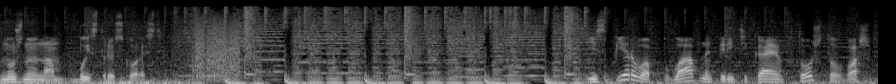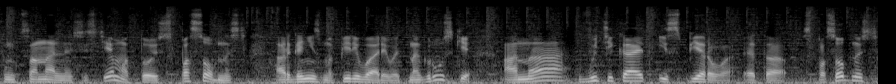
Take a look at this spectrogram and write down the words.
нужную нам быструю скорость. Из первого плавно перетекаем в то, что ваша функциональная система, то есть способность организма переваривать нагрузки, она вытекает из первого. Это способность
